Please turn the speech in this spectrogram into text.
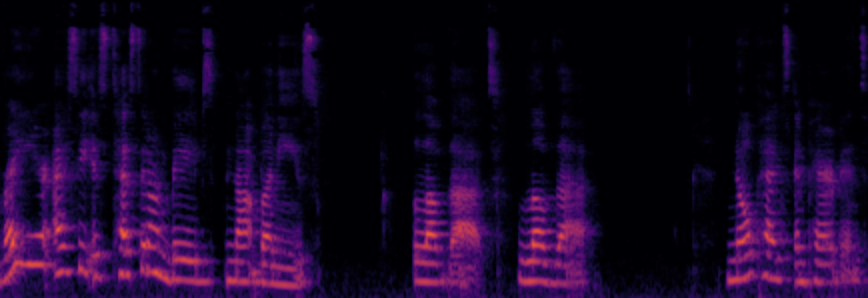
Right here, I see is tested on babes, not bunnies. Love that. Love that. No pegs and parabens.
